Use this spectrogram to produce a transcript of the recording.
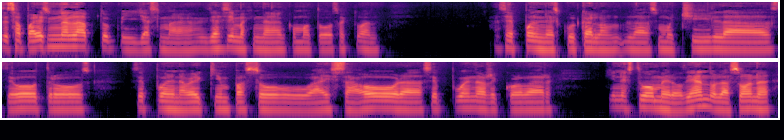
desaparece una laptop y ya se, imaginarán cómo todos actúan. Se ponen a esculcar las mochilas de otros, se ponen a ver quién pasó a esa hora, se ponen a recordar quién estuvo merodeando la zona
